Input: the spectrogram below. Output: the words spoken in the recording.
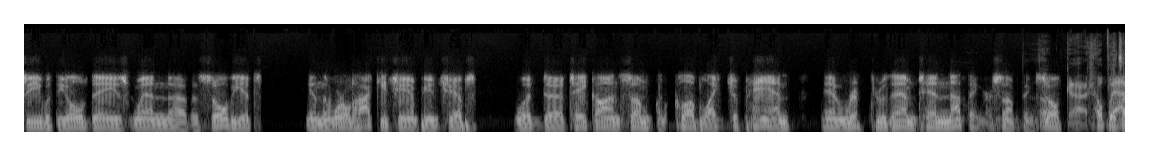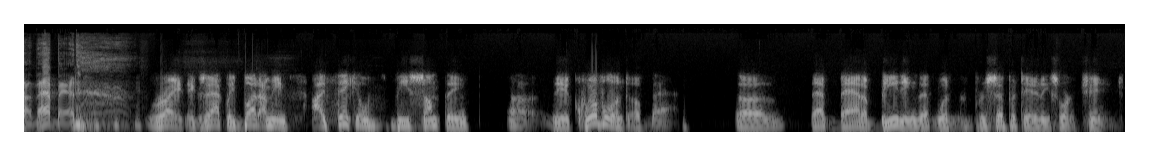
see with the old days when uh, the Soviets in the World Hockey Championships would uh, take on some cl- club like Japan and rip through them ten nothing or something. So oh gosh, hopefully it's not that bad. Right, exactly. But I mean, I think it would be something, uh, the equivalent of that, uh, that bad a beating that would precipitate any sort of change.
